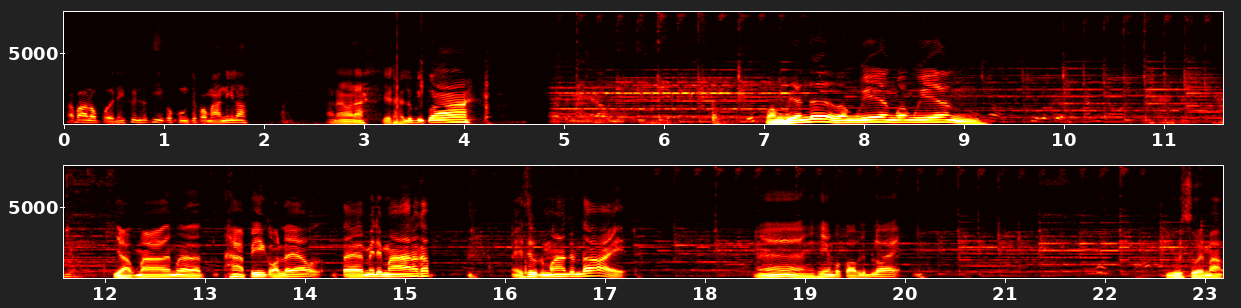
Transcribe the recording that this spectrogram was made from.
ถ้าบ้านเราเปิดให้ขึ้นสักที่ก็คงจะประมาณนี้ละอ่านะนะ เดี๋ยวถ่ายรูปดีกว่า วังเวียงเด้อวังเวียงวังเวียง อยากมาเมื่อห้าปีก่อนแล้ว แต่ไม่ได้มานะครับในสุดมาจนได้อ่าเพลงประกอบเรียบร้อยวิวสวยมาก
